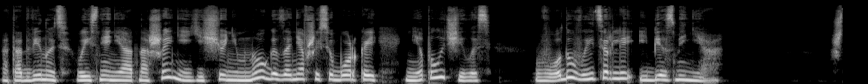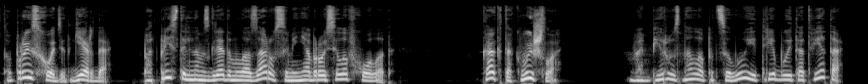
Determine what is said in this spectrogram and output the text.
Отодвинуть выяснение отношений, еще немного занявшись уборкой, не получилось. Воду вытерли и без меня. «Что происходит, Герда?» Под пристальным взглядом Лазаруса меня бросило в холод. «Как так вышло?» Вампир узнал о поцелуе и требует ответа?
